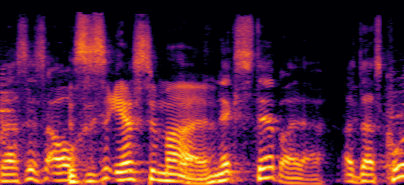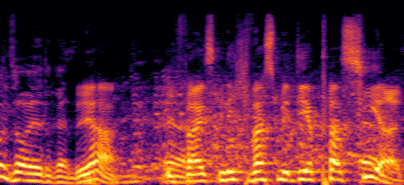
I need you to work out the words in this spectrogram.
das, ist auch. Das ist das erste Mal. Next Step, Alter. Also da ist Kohlensäure drin. Ja. Ich weiß nicht, was mit dir passiert.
